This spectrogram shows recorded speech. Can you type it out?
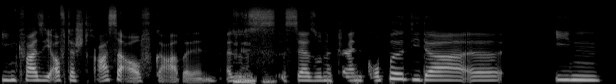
ihn quasi auf der Straße aufgabeln. Also, Mhm. ist ja so 'ne kleine Gruppe, die da, äh, ihn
